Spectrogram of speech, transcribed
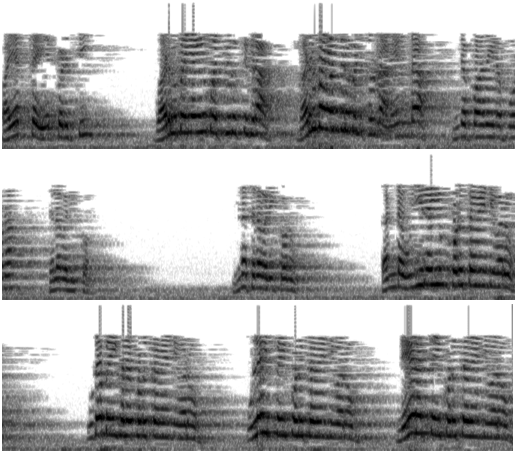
பயத்தை ஏற்படுத்தி வறுமையையும் அச்சுறுத்துகிறான். வறுமை வந்துடும் என்று சொல்றான். ஏனென்றா இந்த பாதையில போனா செலவழிக்கும். என்ன செலவழிக்கணும்? தண்ட உயிரையும் கொடுக்க வேண்டி வரும். உடைமைகளை கொடுக்க வேண்டி வரும். உழைப்பை கொடுக்க வேண்டி வரும் நேரத்தை கொடுக்க வேண்டி வரும்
